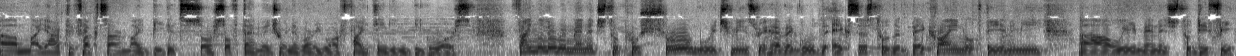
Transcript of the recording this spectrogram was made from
uh, my artifacts are my biggest source of damage whenever you are fighting in big wars. Finally, we managed to push through, which means we have a good access to the backline of the enemy. Uh, we managed to defeat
